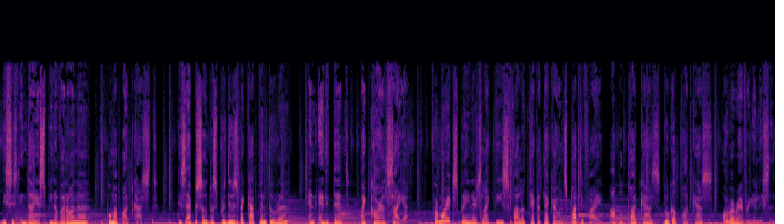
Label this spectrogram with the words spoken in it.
this is Inday Espina Varona, Puma Podcast. This episode was produced by Kat Ventura and edited by Carl Sayat. For more explainers like these, follow Teka Teka on Spotify, Apple Podcasts, Google Podcasts, or wherever you listen.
